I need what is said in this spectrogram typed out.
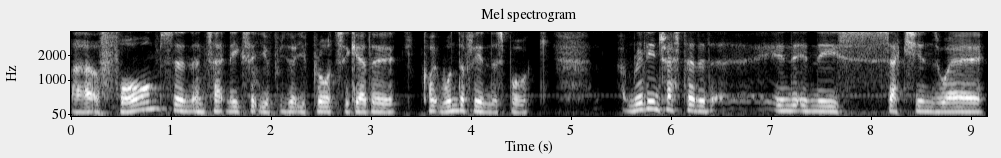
uh, of forms and, and, techniques that you've, that you've brought together quite wonderfully in this book, I'm really interested in, in these sections where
